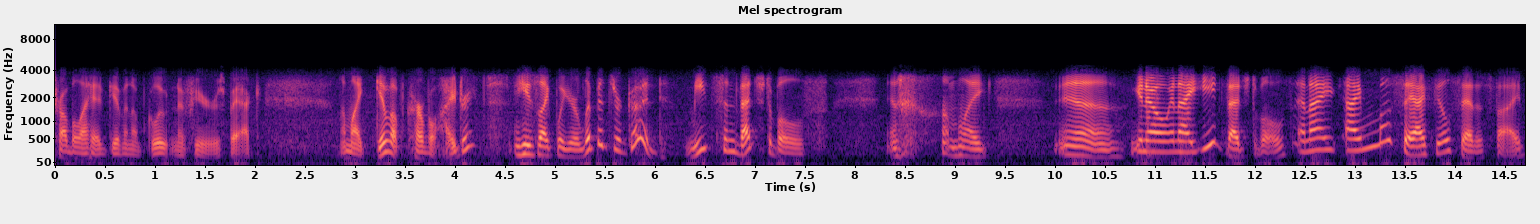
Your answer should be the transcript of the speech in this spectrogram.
trouble I had given up gluten a few years back. I'm like, give up carbohydrates? And he's like, well, your lipids are good, meats and vegetables. And I'm like, yeah, you know, and I eat vegetables, and I I must say I feel satisfied,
